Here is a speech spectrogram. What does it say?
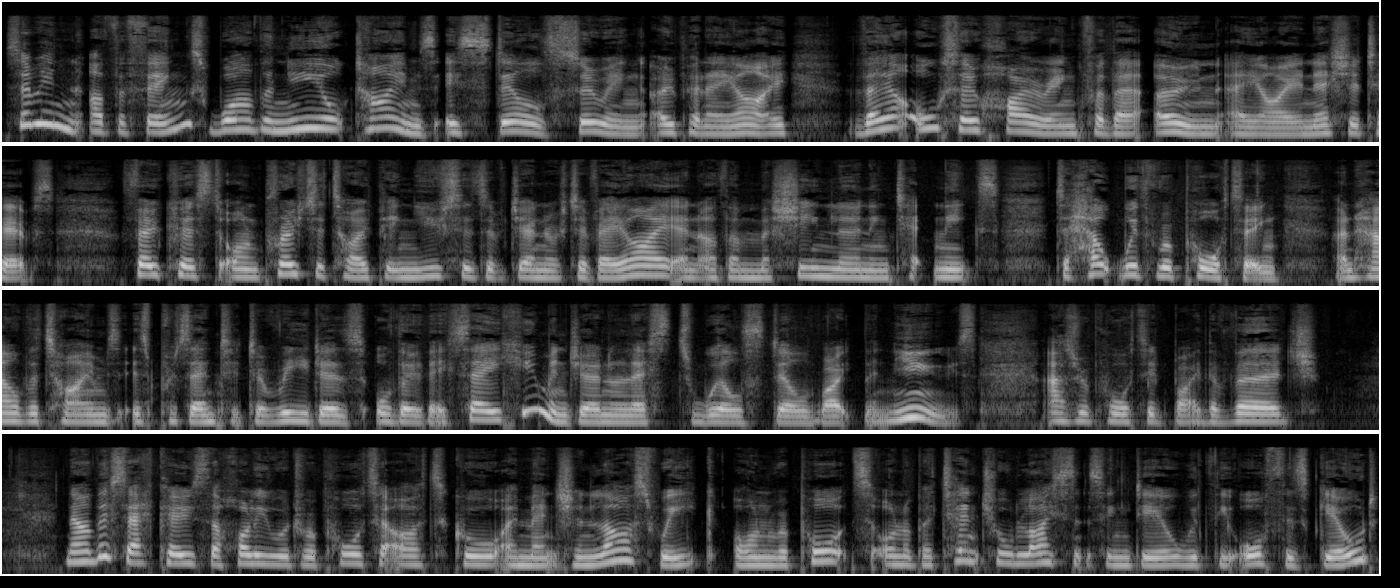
So, in other things, while the New York Times is still suing OpenAI, they are also hiring for their own AI initiatives, focused on prototyping uses of generative AI and other machine learning techniques to help with reporting and how the Times is presented to readers, although they say human journalists will still write the news, as reported by The Verge. Now, this echoes the Hollywood Reporter article I mentioned last week on reports on a potential licensing deal with the Authors Guild,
